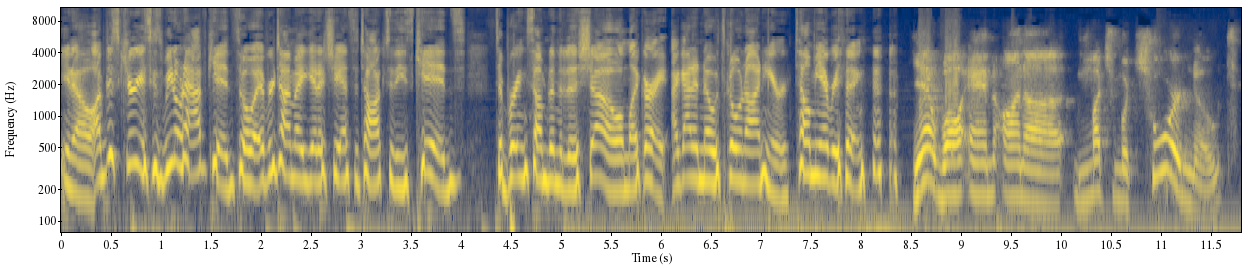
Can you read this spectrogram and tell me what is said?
You know, I'm just curious because we don't have kids, so every time I get a chance to talk to these kids to bring something to the show, I'm like, "All right, I got to know what's going on here. Tell me everything." Yeah, well, and on a much mature note,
